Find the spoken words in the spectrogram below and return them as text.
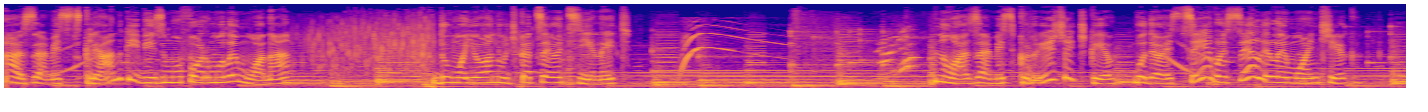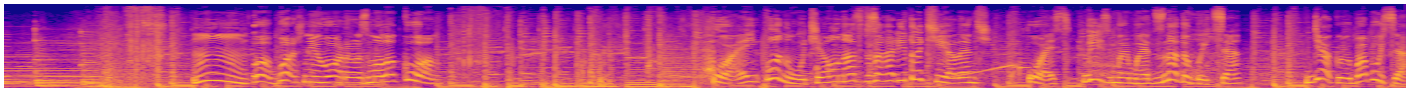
А замість склянки візьму форму лимона. Думаю, онучка це оцінить. Ну, а замість кришечки буде ось цей веселий лимончик. Мм, обожнюю орео з молоком. Ой, онуче, у нас взагалі-то челендж. Ось, візьми мед, знадобиться. Дякую, бабуся.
